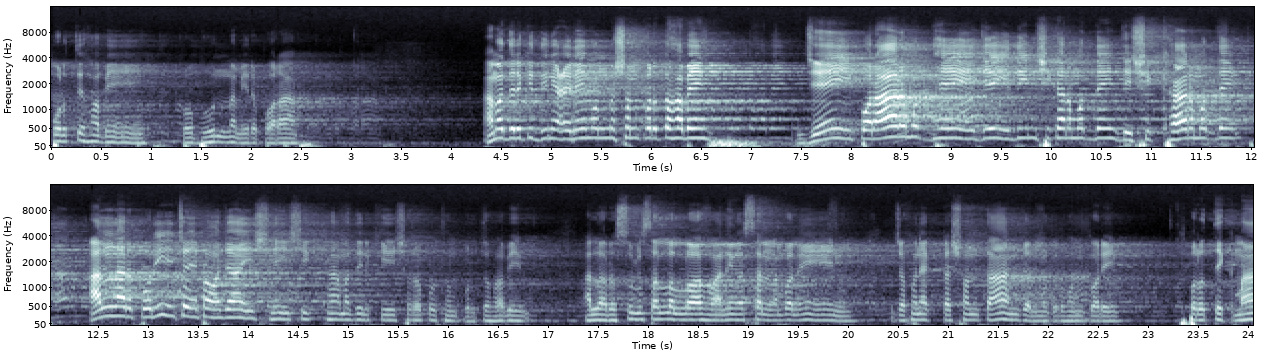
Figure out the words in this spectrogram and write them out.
পড়তে হবে প্রভুর নামের পড়া আমাদেরকে দিনে এলেম অন্বেষণ করতে হবে যেই পড়ার মধ্যে যেই দিন শিক্ষার মধ্যে যে শিক্ষার মধ্যে আল্লাহর পরিচয় পাওয়া যায় সেই শিক্ষা আমাদেরকে সর্বপ্রথম পড়তে হবে আল্লাহ রসুল সাল্লাহ আলী আসাল্লাম বলেন, যখন একটা সন্তান জন্মগ্রহণ করে, প্রত্যেক মা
